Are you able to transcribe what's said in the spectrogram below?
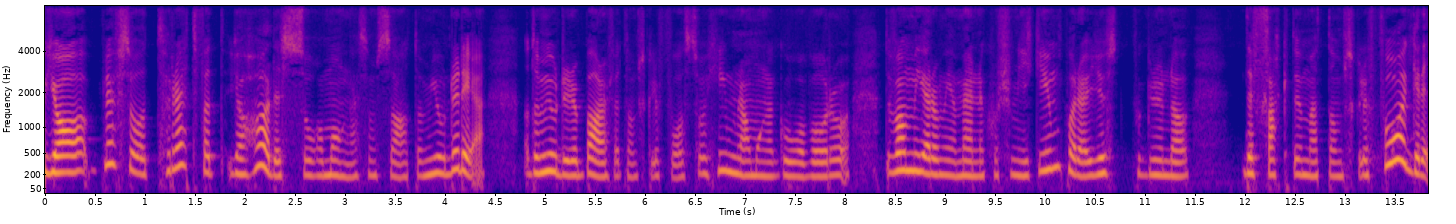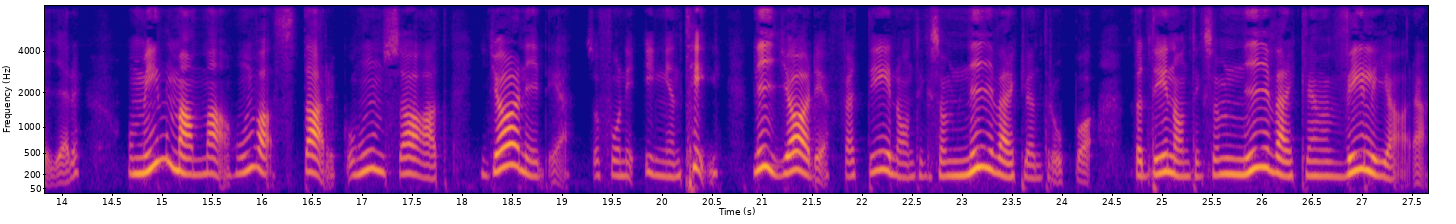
jag blev så trött för att jag hörde så många som sa att de gjorde det. Att de gjorde det bara för att de skulle få så himla många gåvor och det var mer och mer människor som gick in på det just på grund av det faktum att de skulle få grejer. Och min mamma, hon var stark och hon sa att gör ni det så får ni ingenting. Ni gör det för att det är någonting som ni verkligen tror på. För att det är någonting som ni verkligen vill göra.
